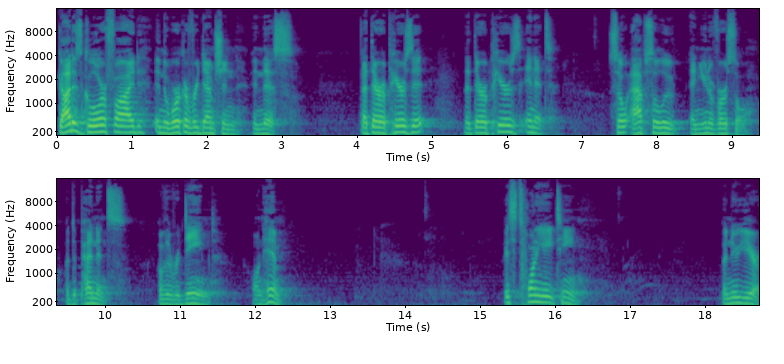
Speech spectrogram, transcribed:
God is glorified in the work of redemption in this that there appears it that there appears in it so absolute and universal a dependence of the redeemed on him it's 2018 a new year.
